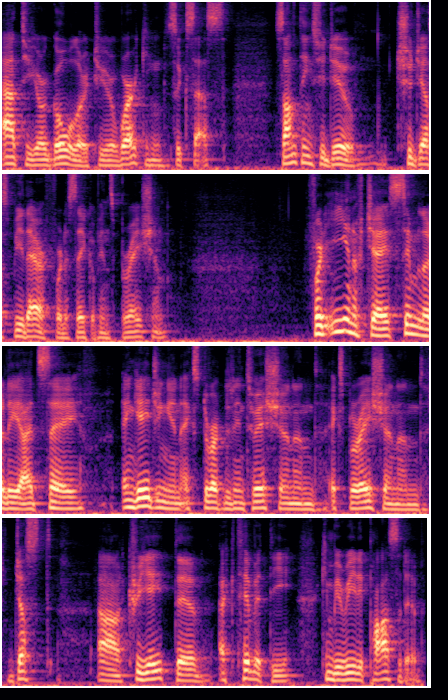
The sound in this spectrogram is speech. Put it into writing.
add to your goal or to your working success. Some things you do should just be there for the sake of inspiration. For the ENFJ, similarly, I'd say engaging in extroverted intuition and exploration and just uh, creative activity can be really positive.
